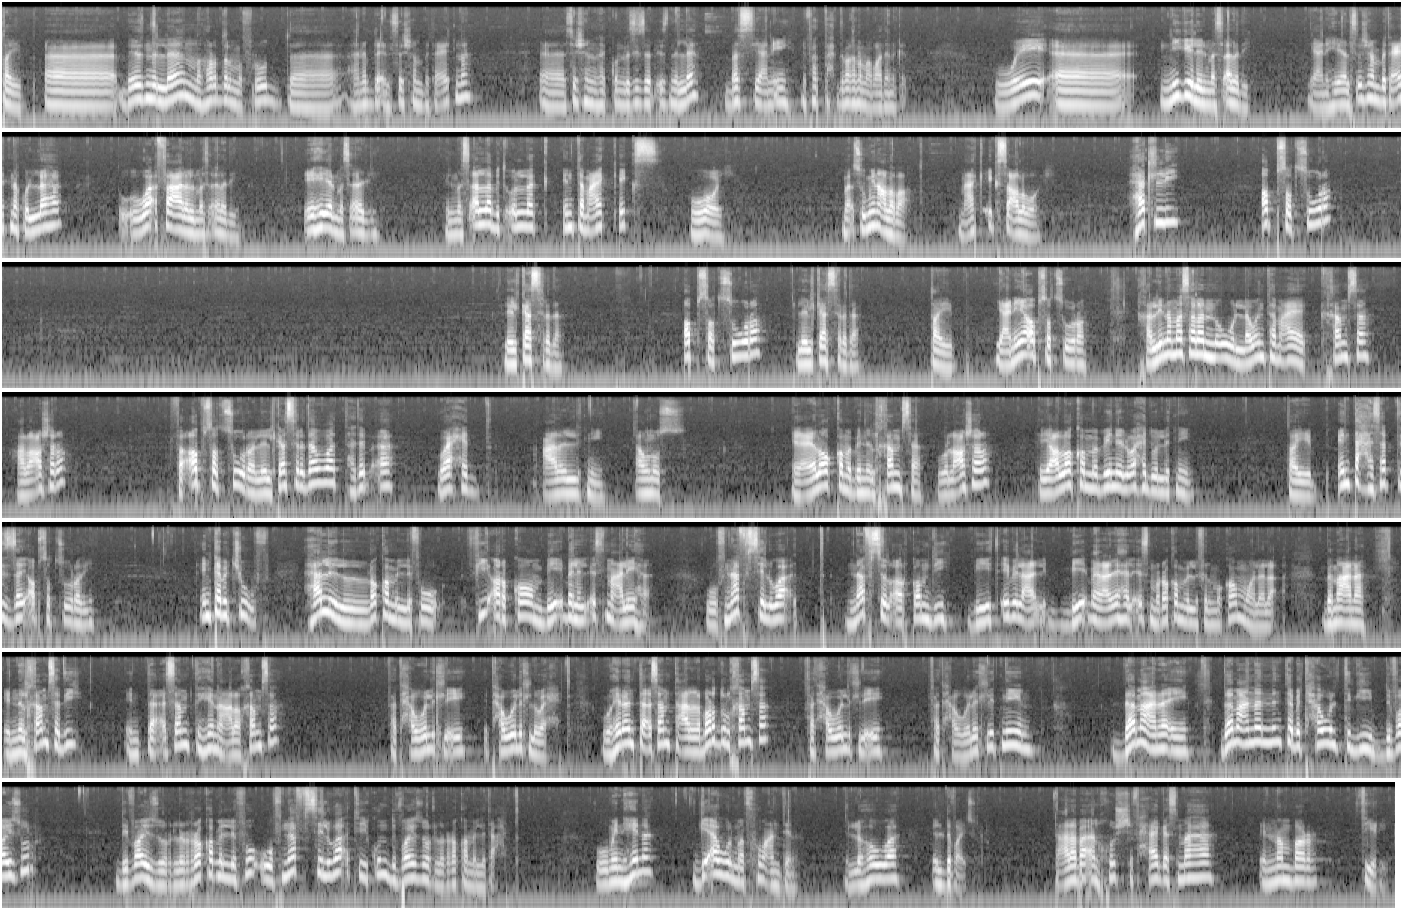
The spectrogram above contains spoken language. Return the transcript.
طيب آه بإذن الله النهاردة المفروض آه هنبدأ ال session بتاعتنا. آه session هتكون لذيذة بإذن الله بس يعني إيه نفتح دماغنا مع بعضنا كده. ونيجي للمسألة دي. يعني هي ال session بتاعتنا كلها واقفة على المسألة دي. إيه هي المسألة دي؟ المسألة بتقولك أنت معاك X و Y مقسومين على بعض. معاك X على Y هاتلي أبسط صورة للكسر ده. أبسط صورة للكسر ده. طيب يعني إيه أبسط صورة؟ خلينا مثلا نقول لو أنت معاك خمسة على عشرة فأبسط صورة للكسر دوت هتبقى واحد على الاتنين أو نص. العلاقة ما بين الخمسة والعشرة هي علاقة ما بين الواحد والاتنين. طيب أنت حسبت إزاي أبسط صورة دي؟ أنت بتشوف هل الرقم اللي فوق في أرقام بيقبل الاسم عليها؟ وفي نفس الوقت نفس الأرقام دي بيتقبل علي بيقبل عليها الاسم الرقم اللي في المقام ولا لأ؟ بمعنى إن الخمسة دي أنت قسمت هنا على الخمسة فتحولت لإيه؟ اتحولت لواحد. وهنا أنت قسمت على برضو الخمسة فتحولت لإيه؟ فتحولت لاتنين. ده معناه إيه؟ ده معناه إن أنت بتحاول تجيب divisor divisor للرقم اللي فوق وفي نفس الوقت يكون divisor للرقم اللي تحت. ومن هنا جه أول مفهوم عندنا. اللي هو ال divisor تعالى بقى نخش في حاجة اسمها ال number theory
